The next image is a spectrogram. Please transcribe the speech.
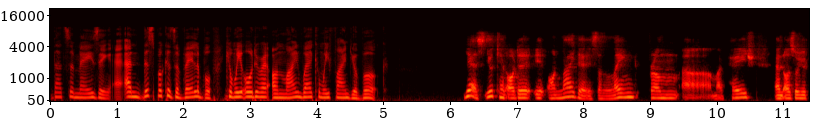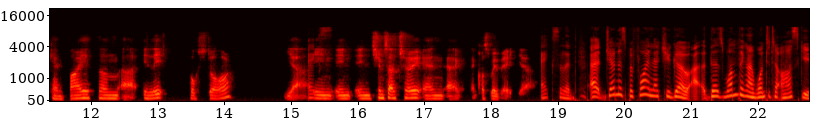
That's amazing. And this book is available. Can we order it online? Where can we find your book? Yes, you can order it online. There is a link from uh, my page, and also you can buy it from uh, Elite Bookstore. Yeah, Ex- in in in Sha Tsui and uh, and Causeway Bay. Yeah. Excellent. Uh, Jonas, before I let you go, uh, there's one thing I wanted to ask you.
